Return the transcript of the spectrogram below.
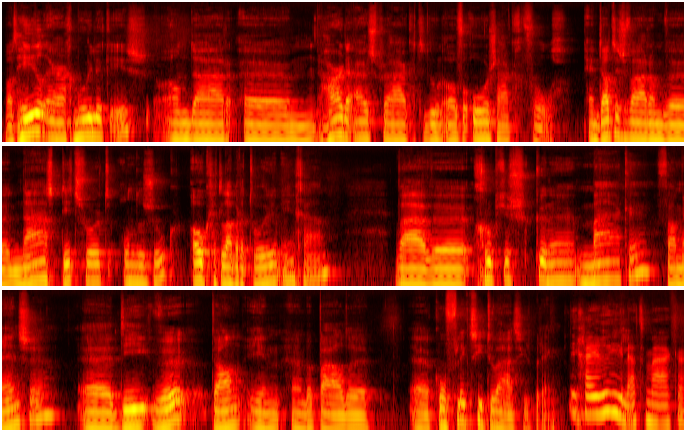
Wat heel erg moeilijk is om daar uh, harde uitspraken te doen over oorzaak-gevolg. En dat is waarom we naast dit soort onderzoek ook het laboratorium ingaan waar we groepjes kunnen maken van mensen uh, die we dan in een bepaalde uh, conflict situaties brengen. Die ga je ruzie laten maken?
